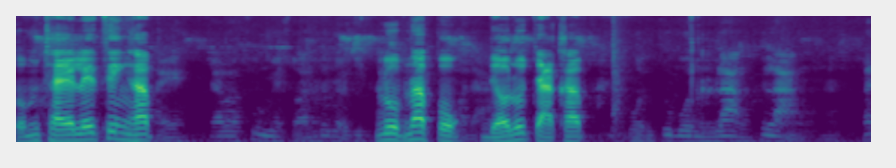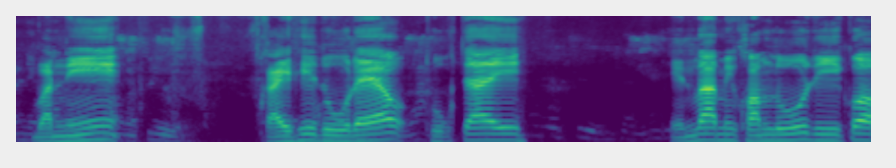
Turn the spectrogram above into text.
สมชัยเลสซิ่งครับ รูปหน้าปก เดี๋ยวรู้จักครับ วันนี้ใครที่ดูแล้วถูกใจ เห็นว่ามีความรู้ดีก็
